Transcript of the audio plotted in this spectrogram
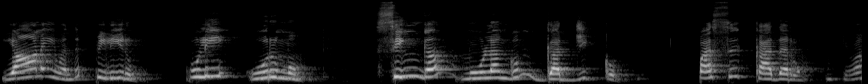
யானை வந்து பிளிரும் புலி உருமும் சிங்கம் முழங்கும் கர்ஜிக்கும் பசு கதரும் ஓகேவா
